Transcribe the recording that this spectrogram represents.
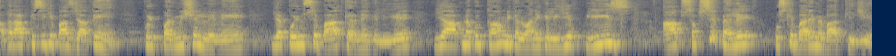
अगर आप किसी के पास जाते हैं, कोई परमिशन लेने या कोई उससे बात करने के लिए या अपना कोई काम निकलवाने के लिए प्लीज़ आप सबसे पहले उसके बारे में बात कीजिए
